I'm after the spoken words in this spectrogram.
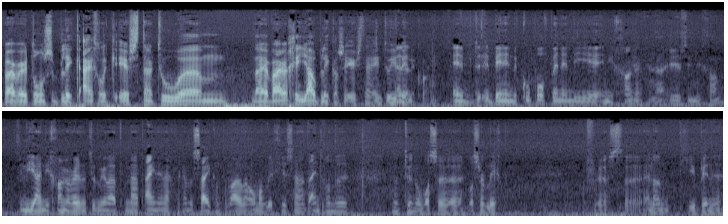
Waar werd onze blik eigenlijk eerst naartoe? ehm, nou ja, waar ging jouw blik als eerste heen toen je En- binnenkwam? En binnen in de koepel of binnen in die, eh, in die gangen? Ja, eerst in die gang. In die, ja, in die gangen werden natuurlijk na het, na het einde en eigenlijk aan de zijkanten waren er allemaal lichtjes. En aan het einde van de, van de tunnel was, eh, was er licht. Maar voor de rest, eh, en dan hier binnen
